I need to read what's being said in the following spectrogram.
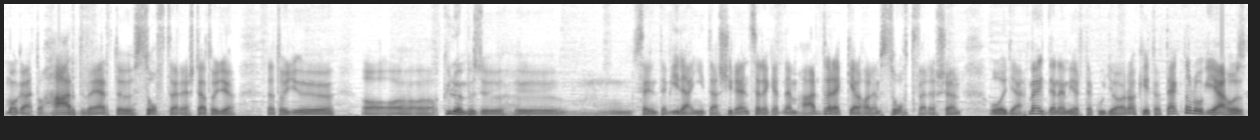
magát a hardvert, ö, szoftveres, tehát hogy, tehát, hogy ö, a, a, a különböző ö, szerintem irányítási rendszereket nem hardverekkel, hanem szoftveresen oldják meg, de nem értek ugye a rakéta technológiához,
